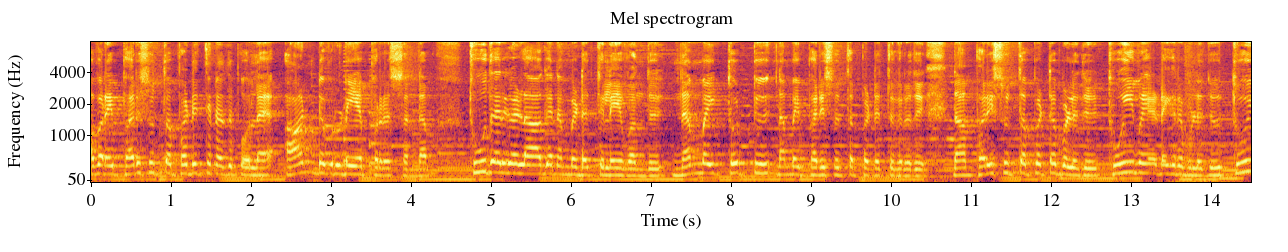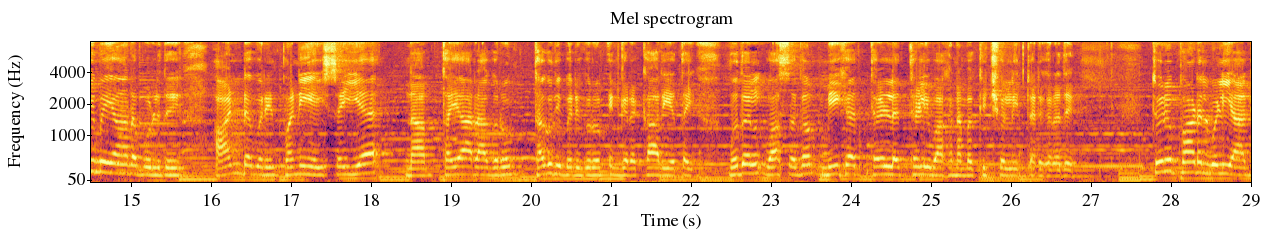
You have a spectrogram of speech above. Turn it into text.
அவரை பரிசுத்தப்படுத்தினது போல ஆண்டவருடைய பிரசன்னம் தூதர்களாக நம்மிடத்திலே வந்து நம்மை தொட்டு நம்மை பரிசுத்தப்படுத்துகிறது. நாம் பரிசுத்தப்பட்ட பொழுது தூய்மை அடைகிற பொழுது தூய்மையான பொழுது ஆண்டவரின் பணியை செய்ய நாம் தயாராகிறோம் தகுதி பெறுகிறோம் என்கிற காரியத்தை முதல் வாசகம் மிக தெள்ள தெளிவாக நமக்கு சொல்லி தருகிறது. திருப்பாடல் வழியாக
